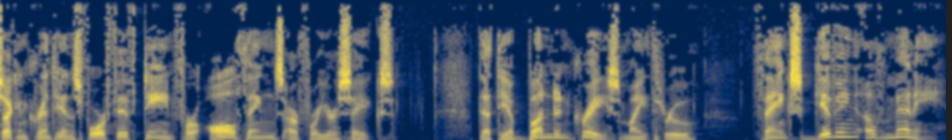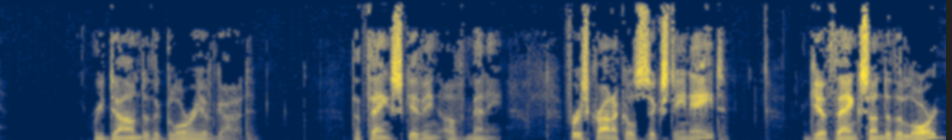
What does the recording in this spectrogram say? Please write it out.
2 Corinthians 4:15 For all things are for your sakes, that the abundant grace might through thanksgiving of many redound to the glory of God. The thanksgiving of many. 1 Chronicles 16:8 Give thanks unto the Lord,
